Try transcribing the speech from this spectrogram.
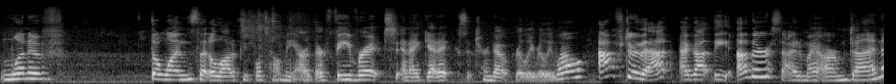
one of the ones that a lot of people tell me are their favorite and I get it because it turned out really really well. After that I got the other side of my arm done.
